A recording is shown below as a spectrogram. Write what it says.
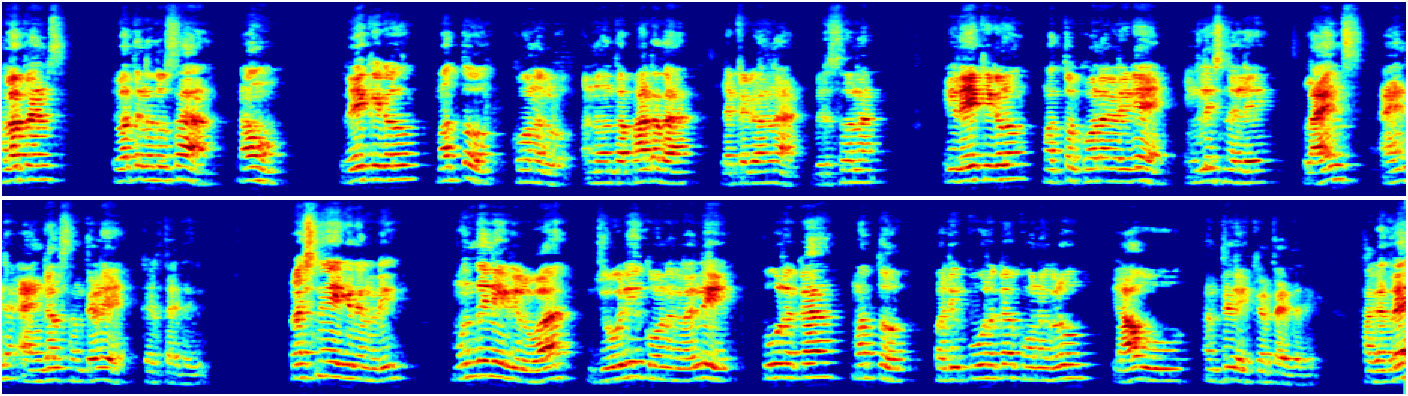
Hello friends ಇವತ್ತಿನ ದಿವಸ ನಾವು ರೇಖೆಗಳು ಮತ್ತು ಕೋನಗಳು ಅನ್ನುವಂಥ ಪಾಠದ ಲೆಕ್ಕಗಳನ್ನ ಬಿಡಿಸೋಣ. ಈ ರೇಖೆಗಳು ಮತ್ತು ಕೋನಗಳಿಗೆ ಇಂಗ್ಲಿಷ್ನಲ್ಲಿ ಲೈನ್ಸ್ ಅಂಡ್ ಆಂಗಲ್ಸ್ ಅಂತೇಳಿ ಕೇಳ್ತಾ ಇದ್ದೀವಿ. ಪ್ರಶ್ನೆ ಹೇಗಿದೆ ನೋಡಿ. ಮುಂದೆ ನೀಡಿರುವ ಜೋಡಿ ಕೋನಗಳಲ್ಲಿ ಪೂರಕ ಮತ್ತು ಪರಿಪೂರಕ ಕೋನಗಳು ಯಾವುವು ಅಂತೇಳಿ ಕೇಳ್ತಾ ಇದ್ದಾರೆ. ಹಾಗಾದ್ರೆ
